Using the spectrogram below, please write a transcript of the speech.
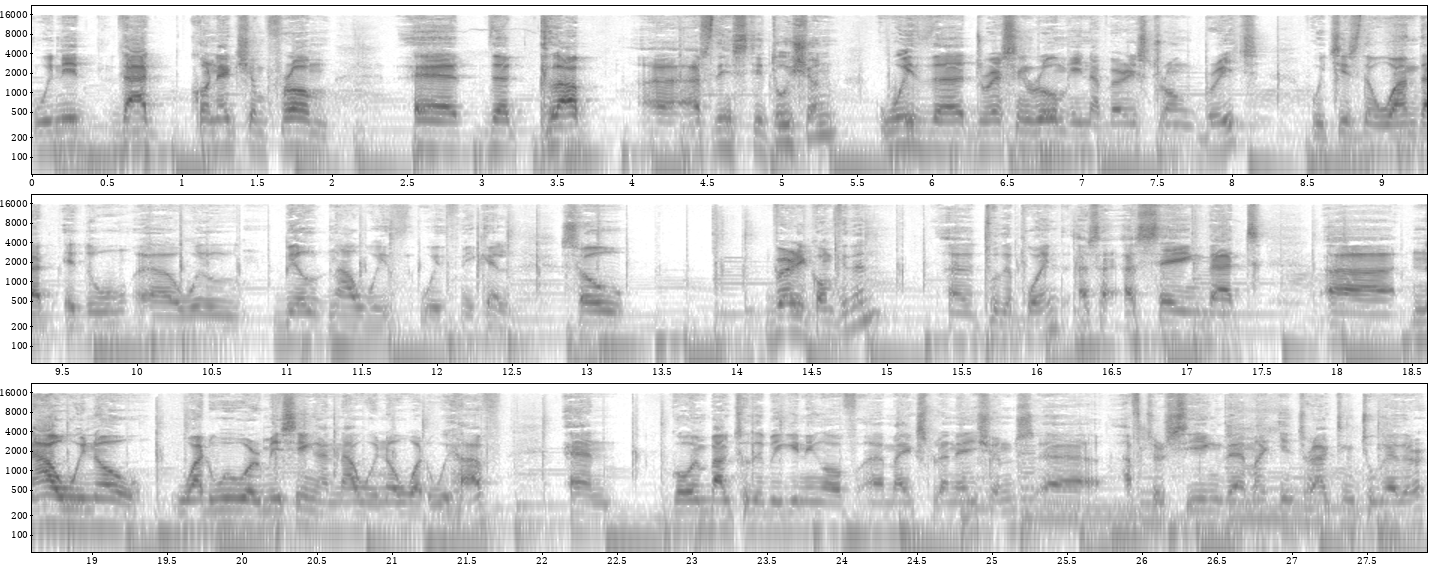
We need that connection from uh, the club uh, as the institution with the dressing room in a very strong bridge, which is the one that Edu uh, will build now with with Mikel. So very confident uh, to the point as, as saying that uh, now we know what we were missing and now we know what we have. And going back to the beginning of uh, my explanations, uh, after seeing them interacting together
